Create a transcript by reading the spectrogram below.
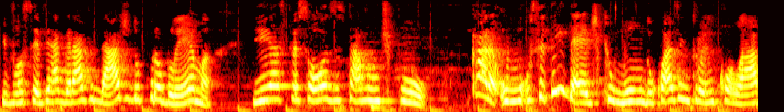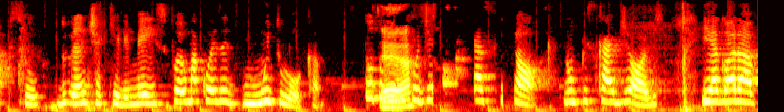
e você vê a gravidade do problema, e as pessoas estavam tipo. Cara, o, você tem ideia de que o mundo quase entrou em colapso durante aquele mês? Foi uma coisa muito louca. Todo é. mundo podia assim, ó, num piscar de olhos. E agora,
